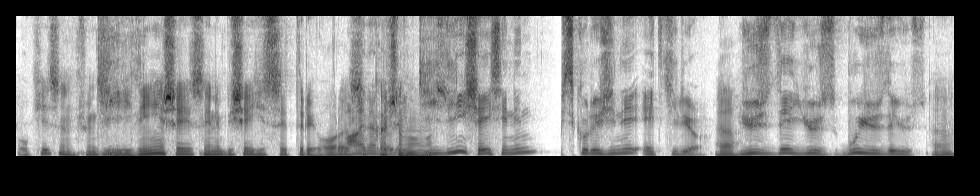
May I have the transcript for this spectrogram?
O kesin. Çünkü Giy- giydiğin şey seni bir şey hissettiriyor. Orası Aynen öyle. kaçınılmaz. Giydiğin şey senin psikolojini etkiliyor. Evet. Yüzde yüz. Bu yüzde yüz. Evet.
